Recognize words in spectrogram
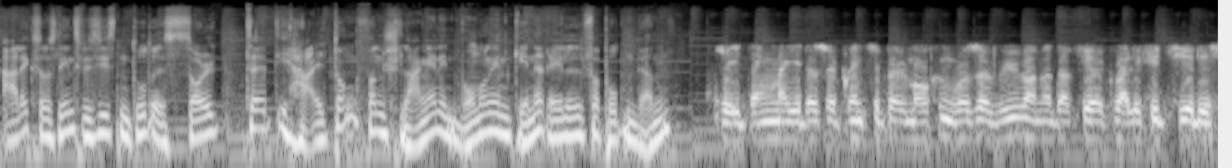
Alex aus Linz, wie siehst denn du das? Sollte die Haltung von Schlangen in Wohnungen generell verboten werden? Also ich denke mal, jeder soll prinzipiell machen, was er will, wenn er dafür qualifiziert ist.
